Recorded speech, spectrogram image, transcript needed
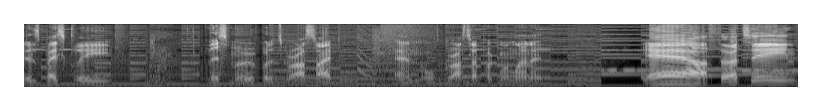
is basically this move, but it's Grass-type, and all the Grass-type Pokemon learn it. Yeah, 13!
